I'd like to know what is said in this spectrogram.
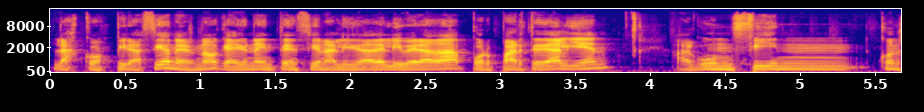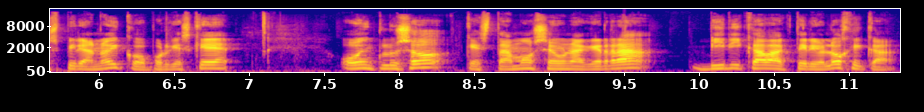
las conspiraciones, ¿no? Que hay una intencionalidad deliberada por parte de alguien, algún fin conspiranoico. Porque es que. O incluso que estamos en una guerra vírica bacteriológica.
